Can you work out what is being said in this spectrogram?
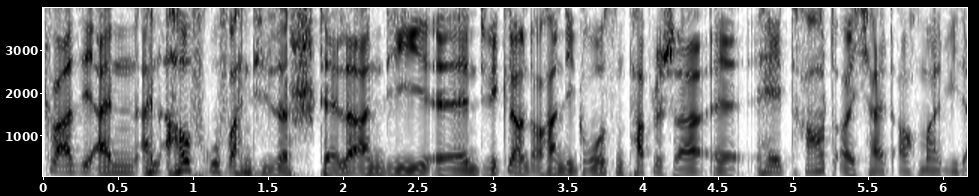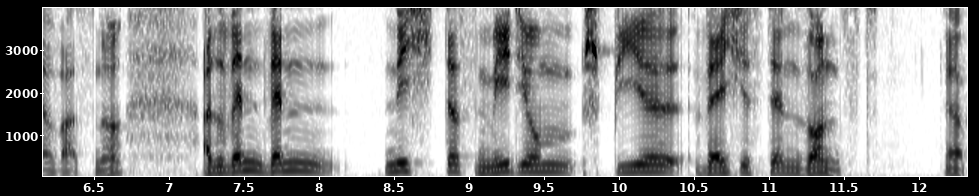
quasi ein, ein Aufruf an dieser Stelle an die äh, Entwickler und auch an die großen Publisher, äh, hey, traut euch halt auch mal wieder was, ne? Also wenn, wenn nicht das Medium-Spiel, welches denn sonst? Ja.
